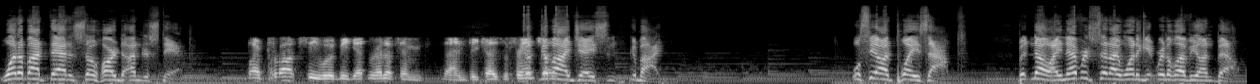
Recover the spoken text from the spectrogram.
What about that is so hard to understand? My proxy would be getting rid of him then because the franchise. Goodbye, Jason. Goodbye. We'll see how it plays out. But no, I never said I want to get rid of Le'Veon Bell.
